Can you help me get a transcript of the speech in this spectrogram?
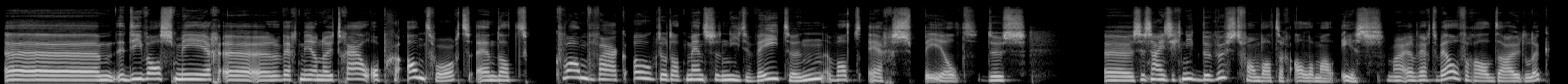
Ehm, die was meer, er werd meer neutraal op geantwoord. En dat kwam vaak ook doordat mensen niet weten wat er speelt. Dus uh, ze zijn zich niet bewust van wat er allemaal is. Maar er werd wel vooral duidelijk,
